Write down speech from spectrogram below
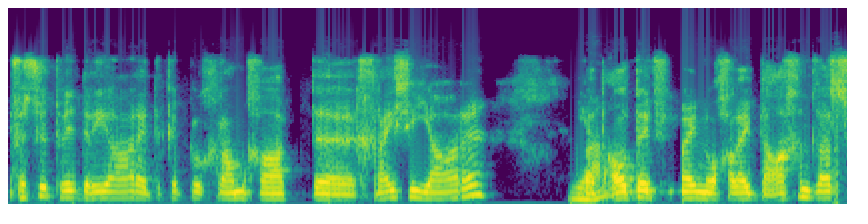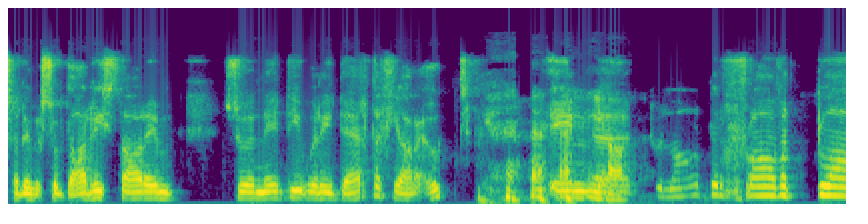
vir so 2, 3 jaar het ek 'n program gehad, uh, Gryse jare ja. wat altyd vir my nogal uitdagend was want ek was op daardie stadium so net hier oor die 30 jaar oud en ja. uh, toe later vra wat pla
